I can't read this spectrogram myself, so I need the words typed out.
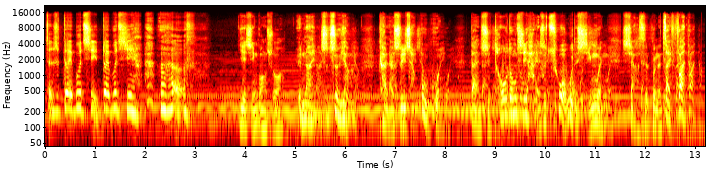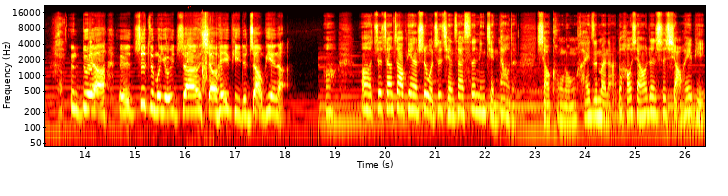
真是对不起，对不起。呵呵。叶星光说：“原来是这样，看来是一场误会。”但是偷东西还是错误的行为，下次不能再犯。嗯，对啊，呃，这怎么有一张小黑皮的照片啊？哦哦，这张照片是我之前在森林捡到的。小恐龙孩子们啊，都好想要认识小黑皮，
